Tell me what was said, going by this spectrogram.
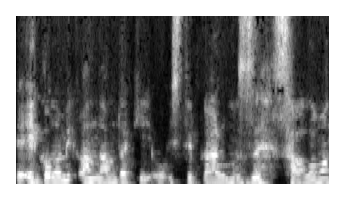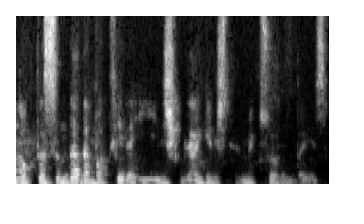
E, ekonomik anlamdaki o istikrarımızı sağlama noktasında da Batı ile iyi ilişkiler geliştirmek zorundayız.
